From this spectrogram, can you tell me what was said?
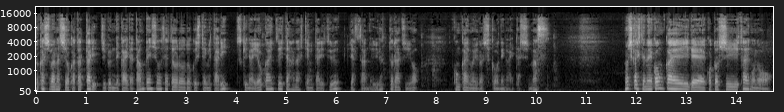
昔話を語ったり、自分で書いた短編小説を朗読してみたり、好きな妖怪について話してみたりする、やすさんのゆるっとラジオ。今回もよろしくお願いいたします。もしかしてね、今回で今年最後の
